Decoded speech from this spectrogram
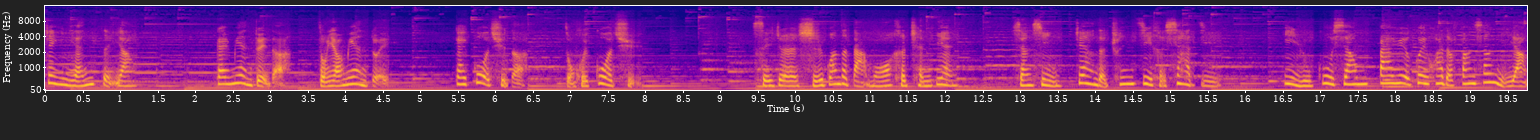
这一年怎样，该面对的总要面对，该过去的总会过去。随着时光的打磨和沉淀，相信这样的春季和夏季。一如故乡八月桂花的芳香一样，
